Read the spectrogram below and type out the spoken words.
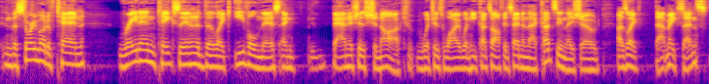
in the story mode of 10, Raiden takes in the like evilness and banishes Shinnok, which is why when he cuts off his head in that cutscene they showed, I was like, that makes sense.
